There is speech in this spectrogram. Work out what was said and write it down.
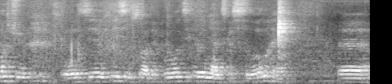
площею е, 8 сотих, по вулиці Ілинянська, село Луги. Е,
